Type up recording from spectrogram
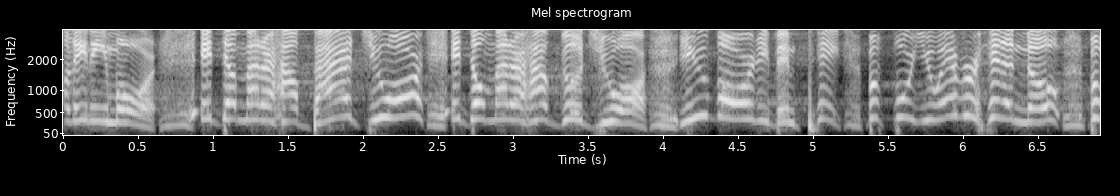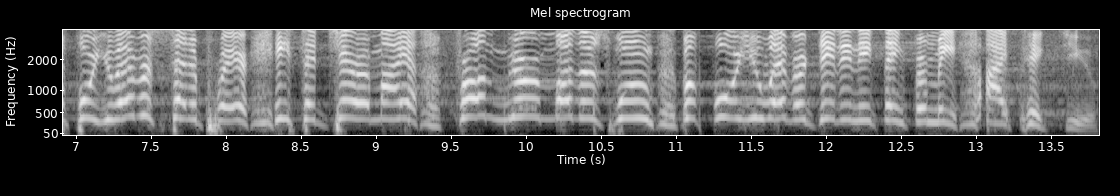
out anymore. It doesn't matter how bad you are. It don't matter how good you are. You've already been picked. Before you ever hit a note, before you ever said a prayer, he said, Jeremiah, from your mother's womb, before you ever did anything for me, I picked you.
